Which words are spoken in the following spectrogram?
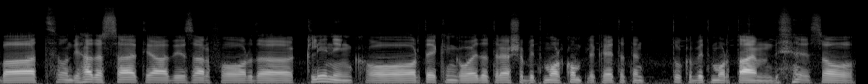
but on the other side yeah these are for the cleaning or taking away the trash a bit more complicated and took a bit more time so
